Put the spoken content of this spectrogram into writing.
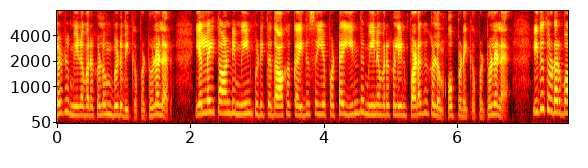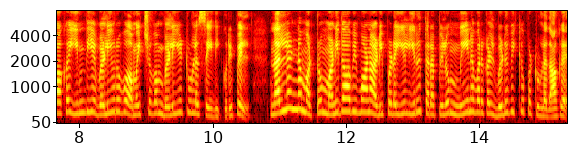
ஏழு மீனவர்களும் விடுவிக்கப்பட்டுள்ளனர். எல்லை தாண்டி மீன் பிடித்ததாக கைது செய்யப்பட்ட இந்த மீனவர்களின் படகுகளும் ஒப்படைக்கப்பட்டுள்ளன. இது தொடர்பாக இந்திய வெளியுறவு அமைச்சகம் வெளியிட்டுள்ள செய்திக்குறிப்பில் நல்லெண்ணம் மற்றும் மனிதாபிமான அடிப்படையில் இருதரப்பிலும் மீனவர்கள் விடுவிக்கப்பட்டுள்ளதாக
